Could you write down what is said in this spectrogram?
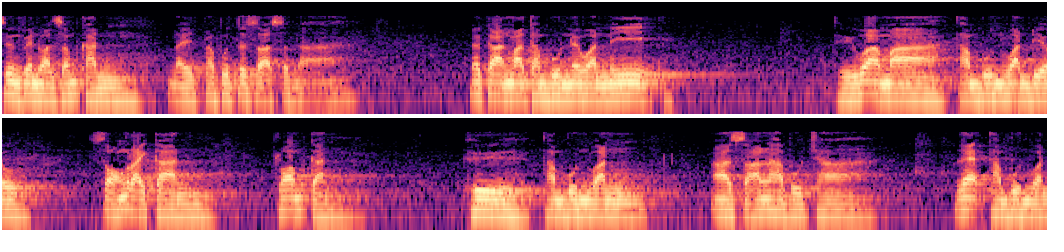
ซึ่งเป็นวันสำคัญในพระพุทธศาสนา และการมาทำบุญในวันนี้ ถือว่ามาทำบุญวันเดียวสองรายการพร้อมกัน คือทำบุญวันอาสาฬหบูชา และทำบุญวัน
